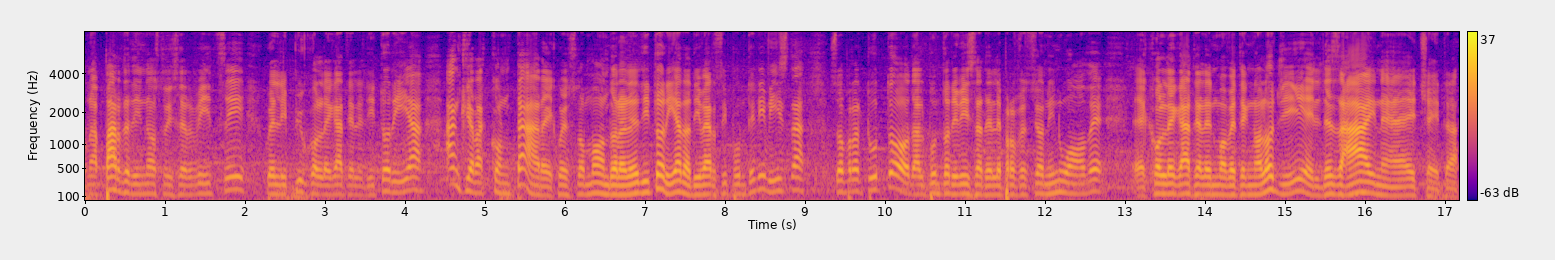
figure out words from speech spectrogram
una parte dei nostri servizi, quelli più collegati all'editoria, anche raccontare questo mondo dell'editoria da diversi punti di vista, soprattutto dal punto di vista delle professioni nuove, eh, collegate alle nuove tecnologie, il design, eh, eccetera.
